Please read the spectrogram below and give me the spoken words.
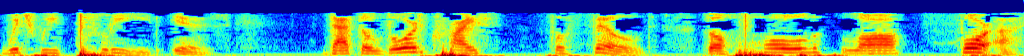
which we plead is that the Lord Christ fulfilled the whole law for us.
